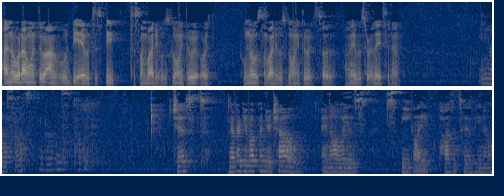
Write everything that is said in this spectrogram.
I know what I went through. I would be able to speak to somebody who's going through it or who knows somebody who's going through it so I'm able to relate to them. Any last thoughts about this topic? Just never give up on your child and always speak like positive, you know.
